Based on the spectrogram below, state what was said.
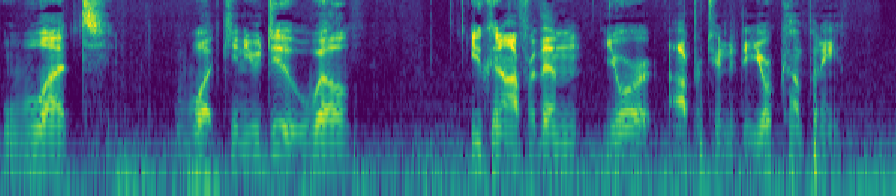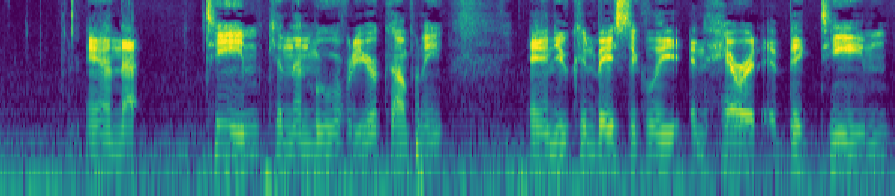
what what can you do? Well you can offer them your opportunity your company. And that team can then move over to your company and you can basically inherit a big team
